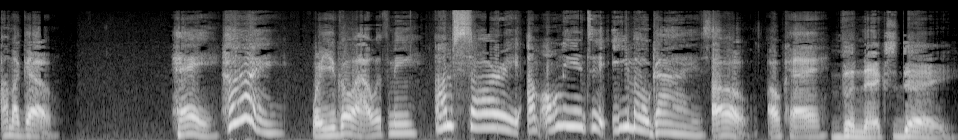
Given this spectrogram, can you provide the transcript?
I'ma go. Hey. Hi. Will you go out with me? I'm sorry. I'm only into emo guys. Oh, okay. The next day.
